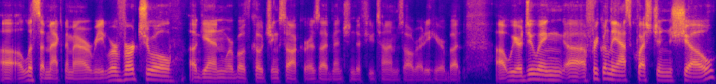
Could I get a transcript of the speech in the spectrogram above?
uh, Alyssa McNamara Reed. We're virtual again. We're both coaching soccer, as I've mentioned a few times already here, but uh, we are doing uh, a frequently asked questions show.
